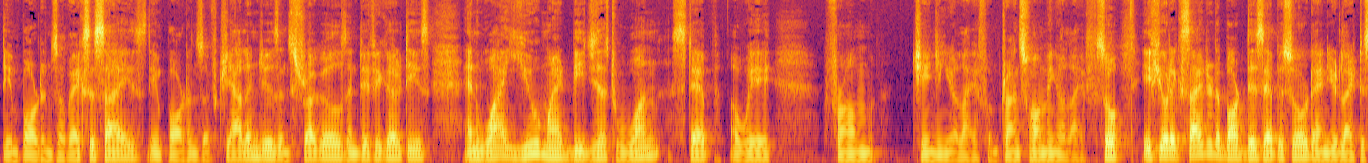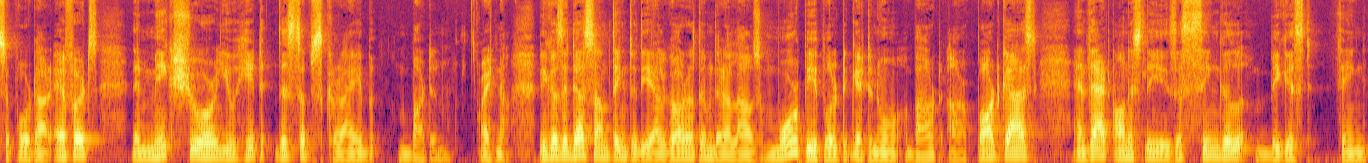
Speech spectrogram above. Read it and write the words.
the importance of exercise, the importance of challenges and struggles and difficulties, and why you might be just one step away from changing your life, from transforming your life. So, if you're excited about this episode and you'd like to support our efforts, then make sure you hit the subscribe button right now because it does something to the algorithm that allows more people to get to know about our podcast. And that honestly is the single biggest thing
